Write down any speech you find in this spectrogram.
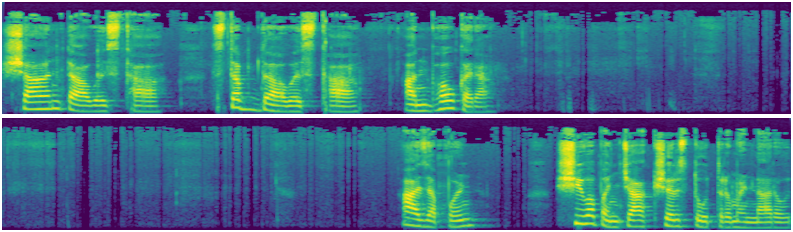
शांत अवस्था स्तब्ध अवस्था अनुभव करा. आज आपण शिवपंचाक्षर स्तोत्र म्हणणार आहोत.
